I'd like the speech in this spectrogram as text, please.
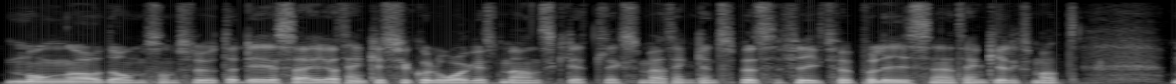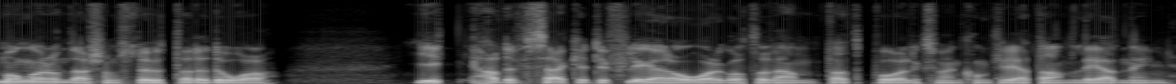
många av dem som slutar, det är så här, jag tänker psykologiskt mänskligt, liksom. jag tänker inte specifikt för polisen. Jag tänker liksom att många av de där som slutade då gick, hade säkert i flera år gått och väntat på liksom en konkret anledning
